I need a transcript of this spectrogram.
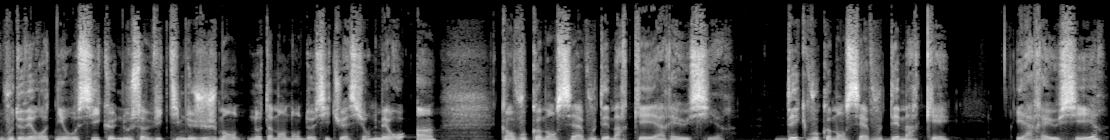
vous devez retenir aussi que nous sommes victimes de jugement, notamment dans deux situations. Numéro un, quand vous commencez à vous démarquer et à réussir. Dès que vous commencez à vous démarquer et à réussir,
